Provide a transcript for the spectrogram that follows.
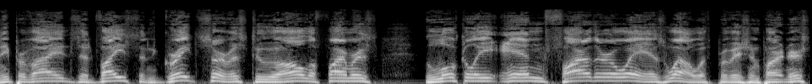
and he provides advice and great service to all the farmers locally and farther away as well with Provision Partners.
